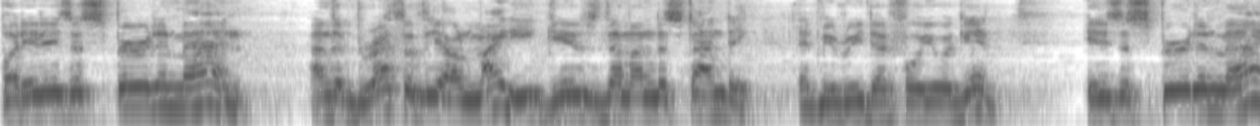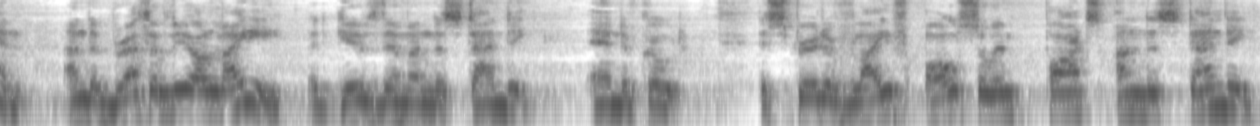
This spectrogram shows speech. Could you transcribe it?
But it is a spirit in man, and the breath of the Almighty gives them understanding. Let me read that for you again. It is a spirit in man, and the breath of the Almighty that gives them understanding. End of quote. The spirit of life also imparts understanding.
